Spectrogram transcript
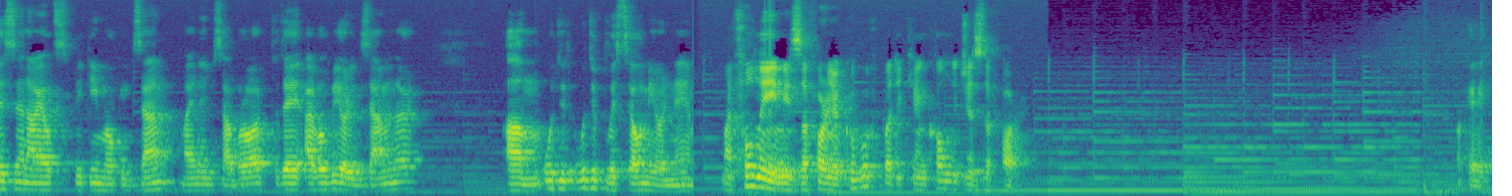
This is an IELTS speaking mock exam. My name is Abror. Today I will be your examiner. Um, would, you, would you please tell me your name? My full name is Zafar Yakubov, but you can call me just Zafar. Okay.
